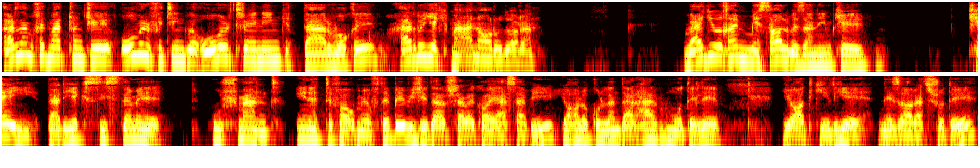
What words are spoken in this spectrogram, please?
عرضم خدمتتون که overfitting و overtraining در واقع هر دو یک معنا رو دارن. و اگه بخوایم مثال بزنیم که کی در یک سیستم هوشمند این اتفاق میفته به ویژه در شبکه های عصبی یا حالا کلا در هر مدل یادگیری نظارت شده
